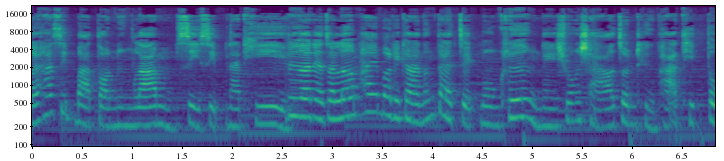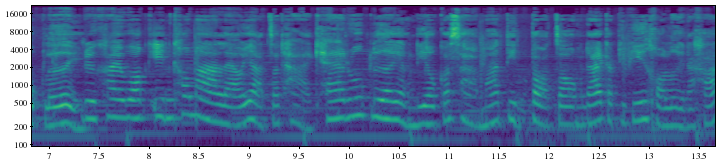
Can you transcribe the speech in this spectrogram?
350 บาทต่อหนึ่งลำ 40 นาที เรือเนี่ยจะเริ่มให้บริการตั้งแต่ 7 โมงครึ่งในช่วงเช้าจนถึงพระอาทิตย์ตกเลย หรือใคร walk in เข้ามาแล้วอยากจะถ่ายแค่รูปเรืออย่างเดียวก็สามารถติดต่อจองได้กับพี่ๆเขาเลยนะคะ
